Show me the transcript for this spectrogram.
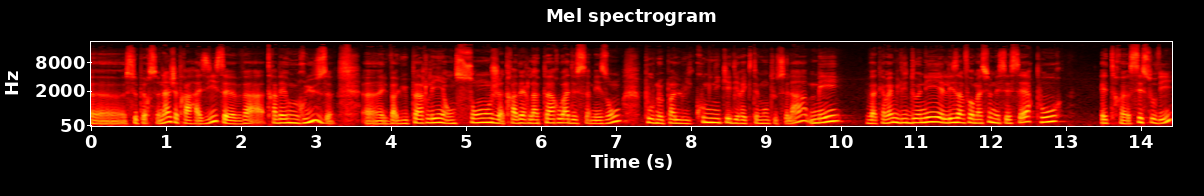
euh, ce personnage, Atrahasis, va à travers une ruse, euh, il va lui parler en songe à travers la paroi de sa maison pour ne pas lui communiquer directement tout cela, mais va quand même lui donner les informations nécessaires pour être s'est sauvé.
